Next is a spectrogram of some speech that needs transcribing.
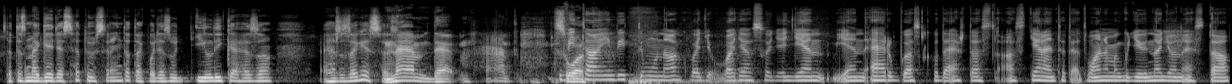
Tehát ez megjegyezhető szerintetek, vagy ez úgy illik ehhez a ehhez az egészhez? Nem, de hát... Szóval... Vitaindítónak, vagy, vagy az, hogy egy ilyen, ilyen elrugaszkodást azt, azt jelentetett volna, meg ugye ő nagyon ezt a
